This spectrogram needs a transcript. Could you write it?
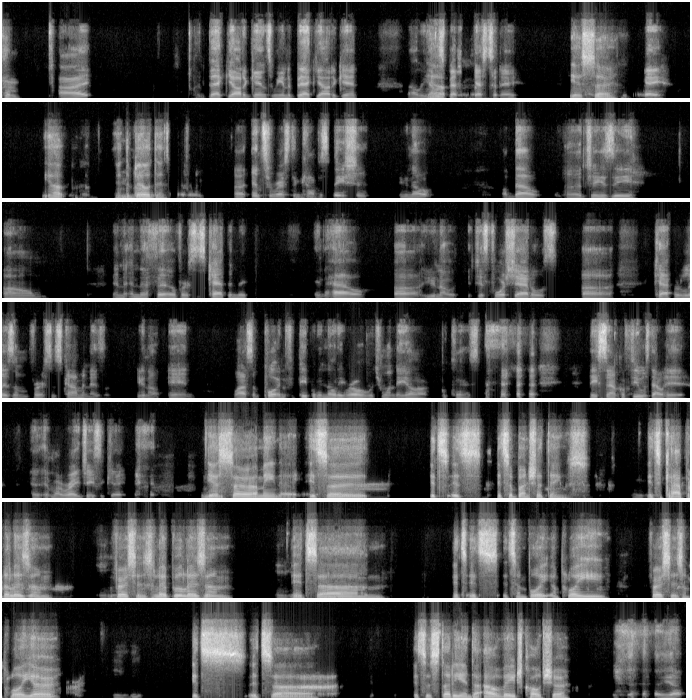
All right. Backyard again. So we in the backyard again. Uh, we got yep. a special guest today. Yes, sir. Okay. Yep. In the you building. Uh, interesting conversation, you know, about uh, Jay Z um, and the NFL versus Kaepernick and how, uh, you know, it just foreshadows uh, capitalism versus communism, you know, and why it's important for people to know their role, which one they are, because they sound confused out here. Am I right, JCK? yes, sir. I mean, uh, it's a, it's it's it's a bunch of things. It's capitalism versus liberalism. Mm-hmm. It's um, it's it's it's employee employee versus employer mm-hmm. it's it's uh it's a study in the outrage culture. yep.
